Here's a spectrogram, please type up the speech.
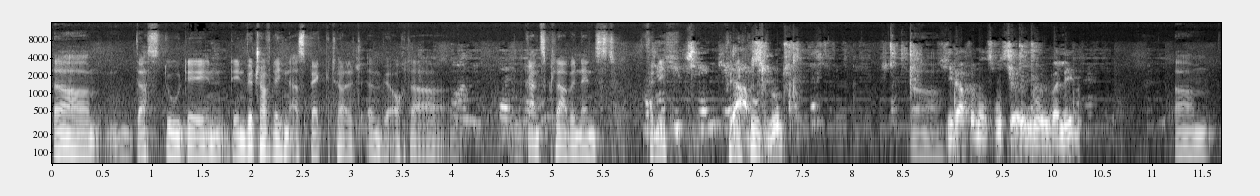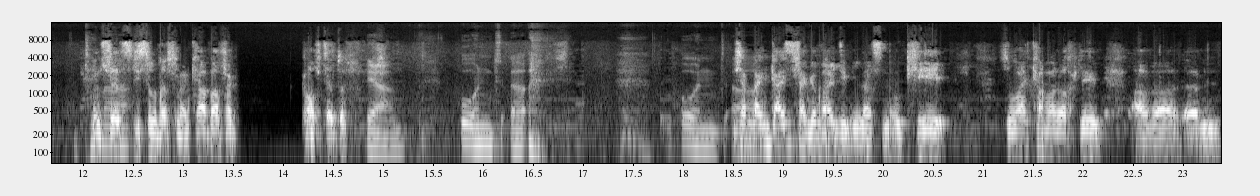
ähm, dass du den, den wirtschaftlichen Aspekt halt irgendwie auch da ganz klar benennst, finde ich. Find Ja, ich absolut. Jeder von uns muss ja irgendwo überleben. ähm, Und es ist jetzt nicht so, dass ich meinen Körper verkauft hätte. Ja. Und, äh, und Ich habe äh, meinen Geist vergewaltigen lassen. Okay, so weit kann man noch gehen. Aber ähm,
